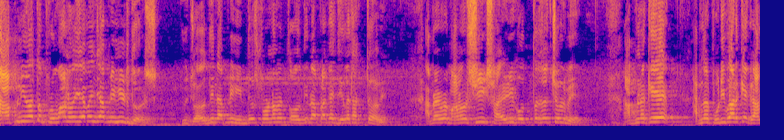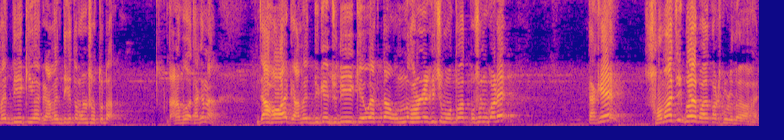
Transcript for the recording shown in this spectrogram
আপনি হয়তো প্রমাণ হয়ে যাবেন যে আপনি নির্দোষ। কিন্তু যতদিন আপনি নির্দোষ প্রমাণ হবেন, ততদিন আপনাকে জেলে থাকতে হবে। আপনার এবার মানসিক, শারীরিক অত্যাচার চলবে। আপনাকে, আপনার পরিবারকে গ্রামের দিকে কী হয়? গ্রামের দিকে তো মানুষ অতটা জানা বোঝা থাকে না। যা হয়, গ্রামের দিকে যদি কেউ একটা অন্য ধরনের কিছু মতবাদ পোষণ করে, তাকে সামাজিকভাবে বয়কট করে দেওয়া হয়।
